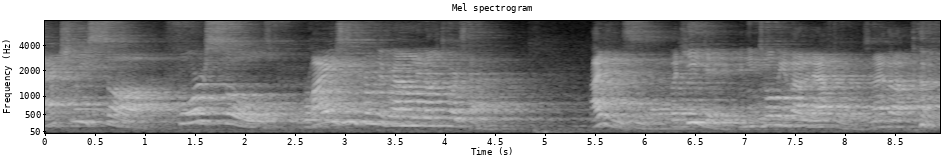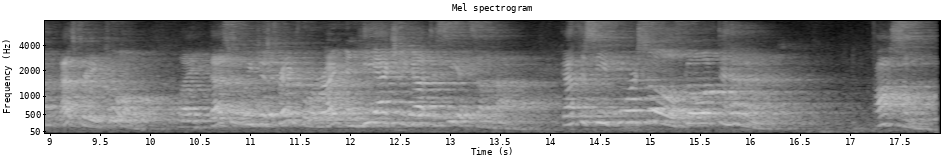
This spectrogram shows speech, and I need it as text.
actually saw four souls rising from the ground and up towards heaven. I didn't see that, but he did, and he told me about it afterwards. And I thought, that's pretty cool. Like, that's what we just prayed for, right? And he actually got to see it somehow. Got to see four souls go up to heaven. Awesome.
